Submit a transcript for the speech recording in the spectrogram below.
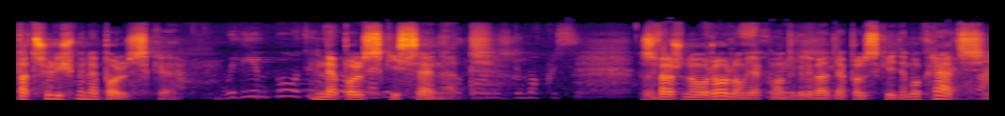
Patrzyliśmy na Polskę, na polski Senat, z ważną rolą, jaką odgrywa dla polskiej demokracji,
